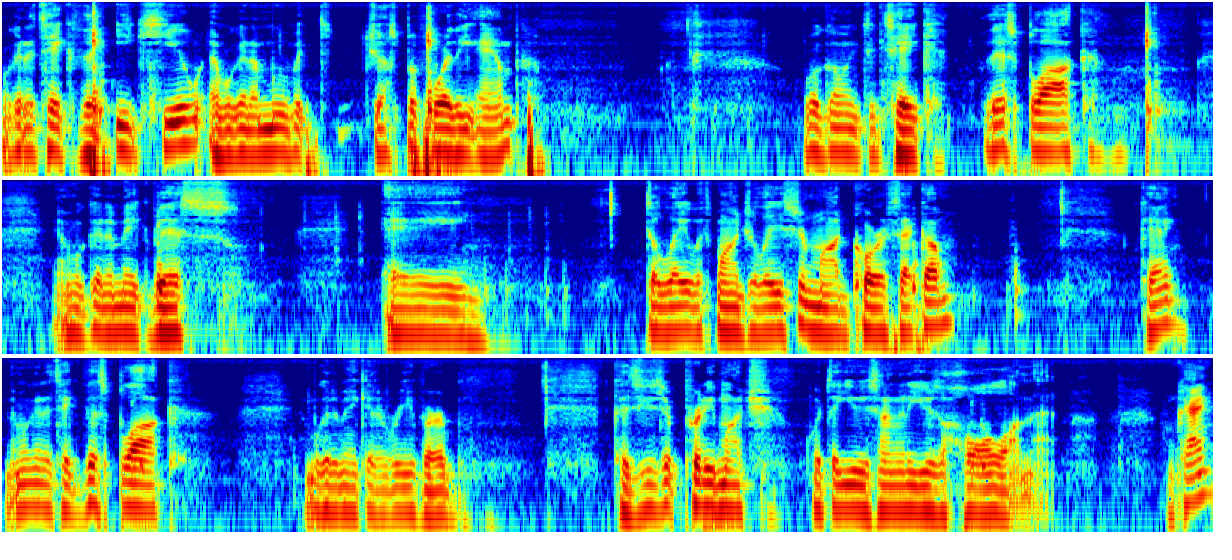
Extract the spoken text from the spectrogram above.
We're going to take the EQ and we're going to move it just before the amp. We're going to take this block and we're going to make this a delay with modulation, mod chorus echo. Okay, then we're going to take this block and we're going to make it a reverb because these are pretty much what they use. I'm going to use a hole on that. Okay?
